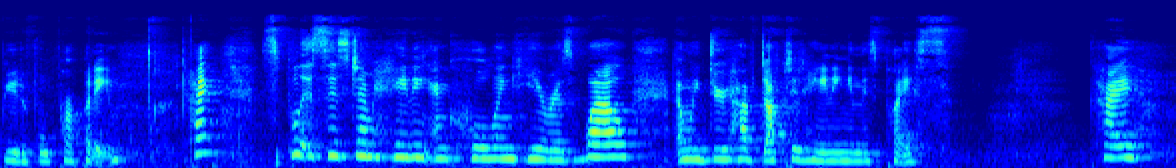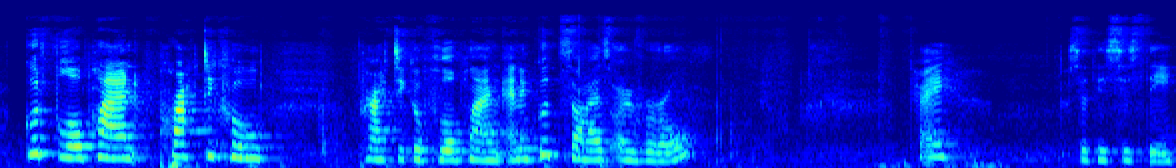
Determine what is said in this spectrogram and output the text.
beautiful property. Split system heating and cooling here as well. And we do have ducted heating in this place. Okay, good floor plan, practical, practical floor plan and a good size overall. Okay, so this is the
